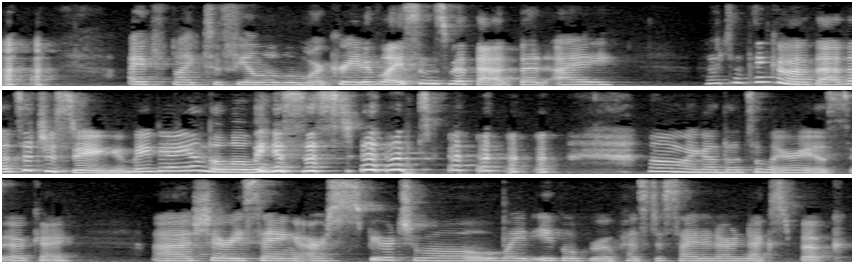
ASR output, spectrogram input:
I'd like to feel a little more creative license with that, but I have to think about that. That's interesting. Maybe I am the lowly assistant. oh my God, that's hilarious. Okay. Uh, Sherry saying our spiritual White Eagle group has decided our next book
